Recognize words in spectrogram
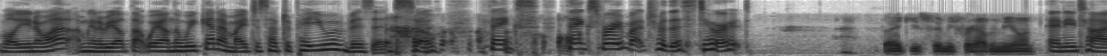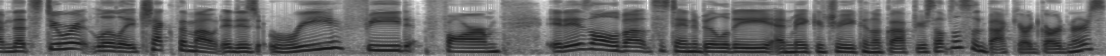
Well, you know what? I'm going to be out that way on the weekend. I might just have to pay you a visit. So, thanks, thanks very much for this, Stuart. Thank you, Simi, for having me on. Anytime. That's Stuart Lilley. Check them out. It is ReFeed Farm. It is all about sustainability and making sure you can look after yourself. Listen, backyard gardeners.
